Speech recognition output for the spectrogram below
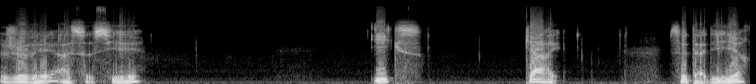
je vais associer x carré. C'est-à-dire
